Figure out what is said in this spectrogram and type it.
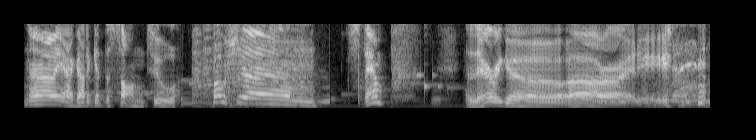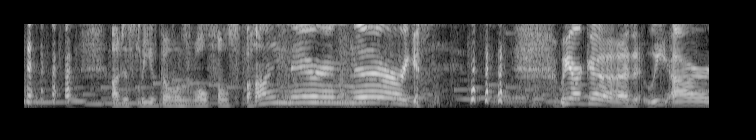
oh yeah, I gotta get the song too. Potion! Stamp! There we go, alrighty. I'll just leave those wolfos behind there, and there we go. We are good. We are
